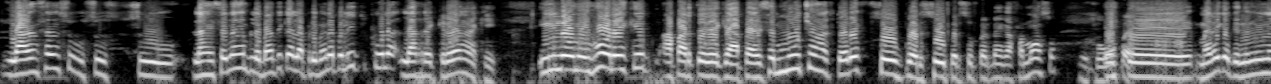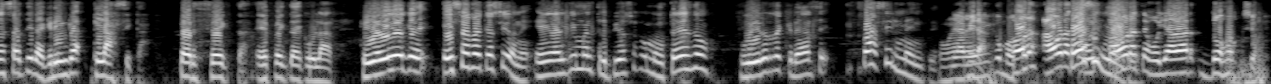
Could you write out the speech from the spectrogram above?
lanzan su, su, su- las escenas emblemáticas de la primera película, las recrean aquí. Y lo mejor es que, aparte de que aparecen muchos actores súper, súper, súper mega famosos, este, marica, tienen una sátira gringa clásica, perfecta, espectacular. Que yo digo que esas vacaciones en alguien maltripioso como ustedes dos pudieron recrearse fácilmente. Mira, mira, como ahora, ahora, te voy, Fácilmente. ahora te voy a dar dos opciones.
